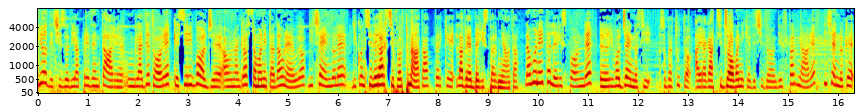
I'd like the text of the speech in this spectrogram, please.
Io ho deciso di rappresentare un gladiatore che si rivolge a una grossa moneta da un euro dicendole di considerarsi fortunata perché l'avrebbe risparmiata. La moneta le risponde eh, rivolgendosi soprattutto ai ragazzi giovani che decidono di risparmiare dicendo che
